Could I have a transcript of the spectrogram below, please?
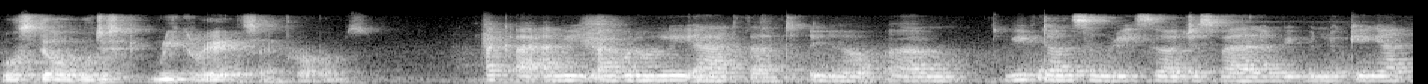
we'll still we'll just recreate the same problems. I, I mean, I would only add that you know um, we've done some research as well, and we've been looking at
